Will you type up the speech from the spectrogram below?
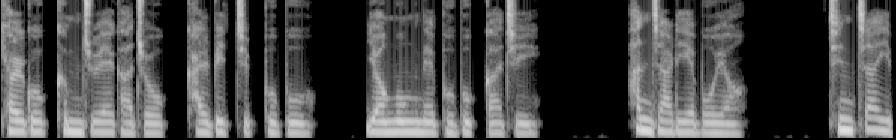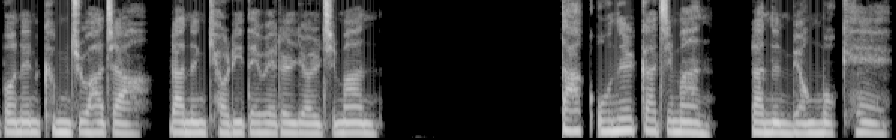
결국 금주의 가족 갈빗집 부부, 영옥내 부부까지 한 자리에 모여 진짜 이번엔 금주하자 라는 결의대회를 열지만 딱 오늘까지만 라는 명목해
